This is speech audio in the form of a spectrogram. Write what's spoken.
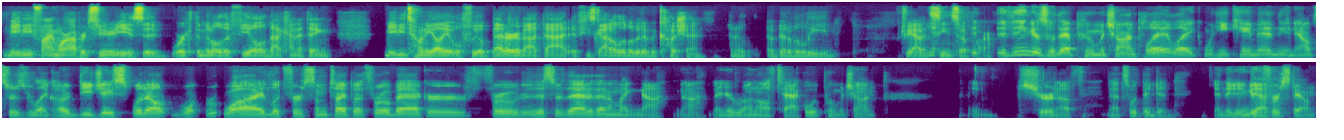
maybe find more opportunities to work the middle of the field, that kind of thing. Maybe Tony Elliott will feel better about that if he's got a little bit of a cushion and a, a bit of a lead, which we haven't Yeah, seen so far. The thing is with that Phommachanh play, like when he came in, the announcers were like, "Oh, DJ split out wide, look for some type of throwback or throw to this or that or that." I'm like, "Nah, nah, they're gonna run off tackle with Phommachanh." And sure enough, that's what they did, and they didn't get Yeah. the first down.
